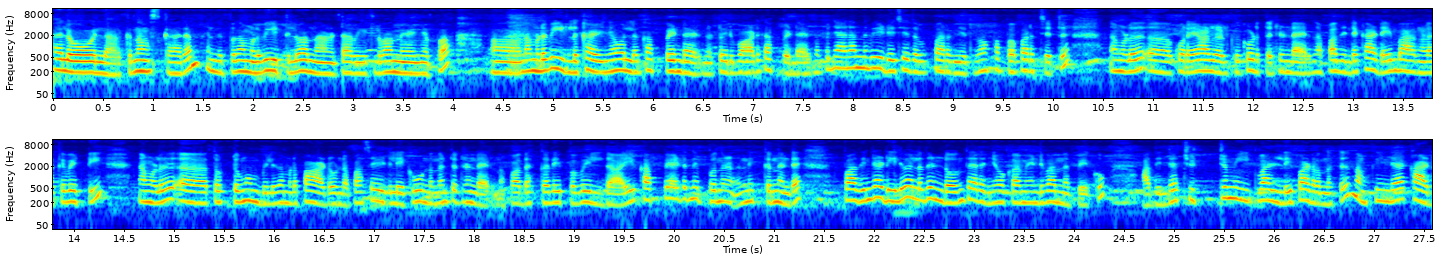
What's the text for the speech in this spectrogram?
ഹലോ എല്ലാവർക്കും നമസ്കാരം. ഇന്നിപ്പോൾ നമ്മൾ വീട്ടിൽ വന്നാണ് കേട്ടോ വീട്ടിൽ വന്നു കഴിഞ്ഞപ്പോൾ നമ്മുടെ വീട്ടിൽ കഴിഞ്ഞ കൊല്ലം കപ്പ ഉണ്ടായിരുന്നു കേട്ടോ. ഒരുപാട് കപ്പ ഉണ്ടായിരുന്നു അപ്പോൾ ഞാൻ അന്ന് വീഡിയോ ചെയ്തപ്പോൾ പറഞ്ഞിരുന്നു. കപ്പ പറിച്ചിട്ട് നമ്മൾ കുറേ ആളുകൾക്ക് കൊടുത്തിട്ടുണ്ടായിരുന്നു. അപ്പോൾ അതിന്റെ കടയും ഭാഗങ്ങളൊക്കെ വെട്ടി നമ്മൾ തൊട്ട് മുമ്പിൽ നമ്മുടെ പാടമുണ്ട്. അപ്പോൾ ആ സൈഡിലേക്ക് കൊണ്ടുവന്നിട്ടിട്ടുണ്ടായിരുന്നു അപ്പോൾ അതൊക്കെ അത് ഇപ്പോൾ വലുതായി കപ്പയായിട്ട് നിപ്പ് നിൽക്കുന്നുണ്ട് അപ്പോൾ അതിന്റെ അടിയിൽ വല്ലതും ഉണ്ടോ എന്ന് തിരഞ്ഞു നോക്കാൻ വേണ്ടി വന്നപ്പോഴേക്കും അതിന്റെ ചുറ്റും ഈ വള്ളി പടർന്നിട്ട് നമുക്ക് ഇതിന്റെ കട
